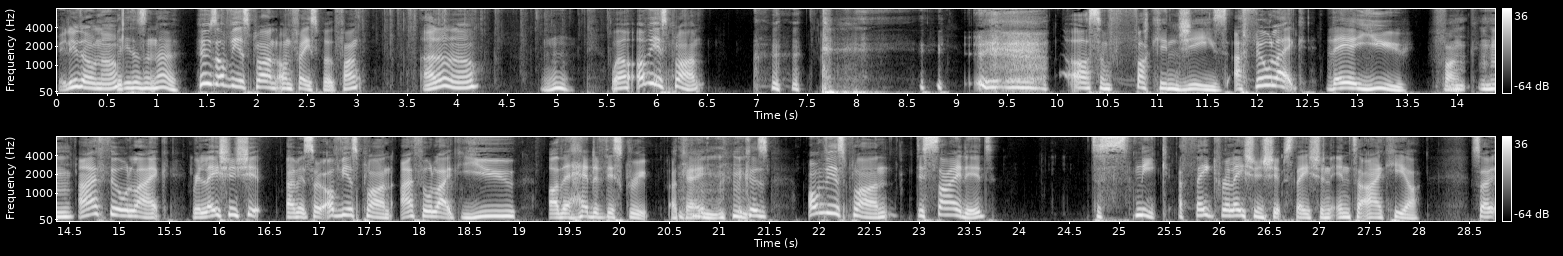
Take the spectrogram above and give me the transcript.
Billy don't know. Billy doesn't know. Who's Obvious Plant on Facebook, Funk? I don't know. Mm. Well, Obvious Plant are some fucking G's. I feel like they are you, Funk. hmm I feel like relationship. I mean, so Obvious Plant. I feel like you are the head of this group, okay? because Obvious Plant decided to sneak a fake relationship station into IKEA. So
